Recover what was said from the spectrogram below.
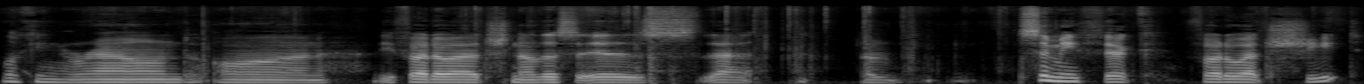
looking around on the photo etch. Now this is that semi-thick photo etch sheet.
